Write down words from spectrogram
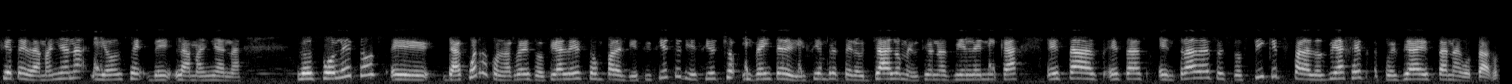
7 de la mañana y 11 de la mañana. Los boletos, eh, de acuerdo con las redes sociales, son para el 17, 18 y 20 de diciembre, pero ya lo mencionas bien, Lénica, estas, estas entradas, estos tickets para los viajes, pues ya están agotados.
